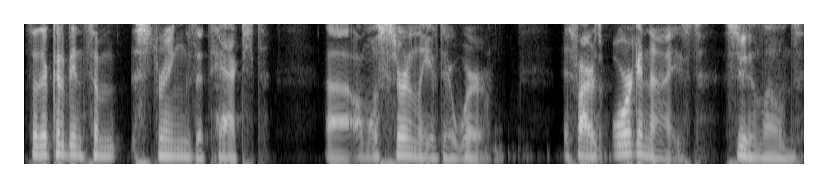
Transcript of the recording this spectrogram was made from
So there could have been some strings attached, uh, almost certainly if there were. As far as organized student loans,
